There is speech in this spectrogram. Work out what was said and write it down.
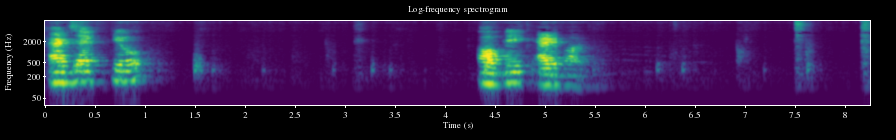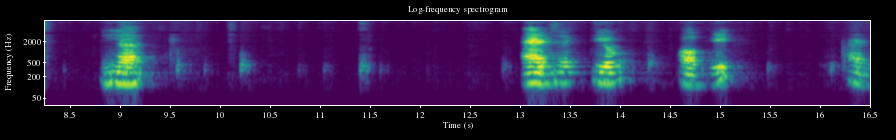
adjective oblique adverb. Here, adjective oblique adverb.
